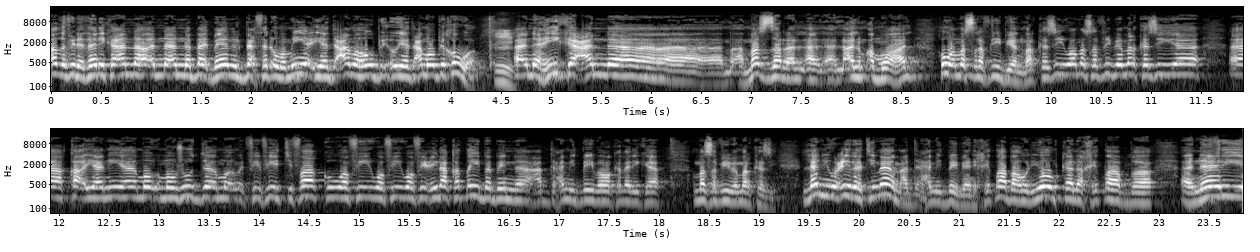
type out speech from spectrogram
أضف إلى ذلك ان ان أن بيان البعثة الأممية يدعمه يدعمه بقوة ناهيك عن مصدر الأموال هو مصرف ليبيا المركزي ومصرف ليبيا المركزي آه، آه، يعني موجود في في اتفاق وفي وفي وفي علاقة طيبة بين عبد الحميد بيبة وكذلك مصرف ليبيا المركزي. لن يعير اهتمام عبد الحميد بيبة يعني خطابه اليوم كان خطاب آه، ناري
